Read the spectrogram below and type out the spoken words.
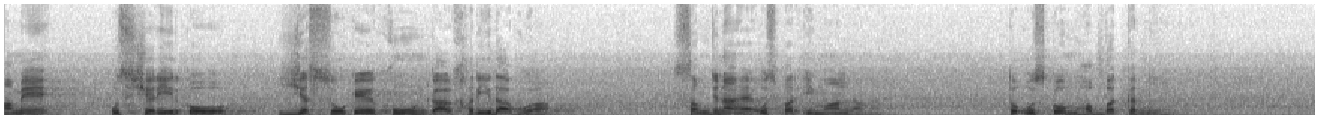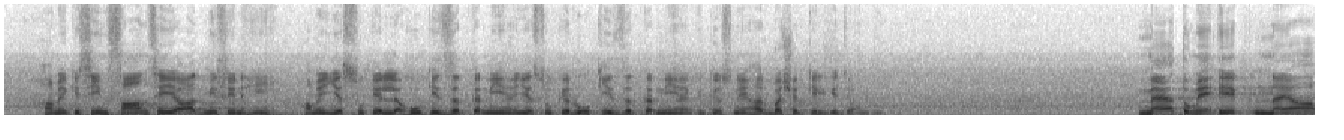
ہمیں اس شریر کو یسو کے خون کا خریدا ہوا سمجھنا ہے، اس پر ایمان لانا ہے۔ تو اس کو محبت کرنی ہے۔ ہمیں کسی انسان سے یا آدمی سے نہیں، ہمیں یسو کے لہو کی عزت کرنی ہے، یسو کے روح کی عزت کرنی ہے، کیونکہ اس نے ہر بشر کے لیے جان دی۔ میں تمہیں ایک نیا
